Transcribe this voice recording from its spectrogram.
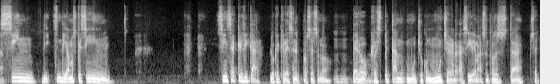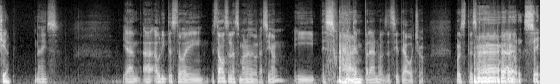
Sin, digamos que sin, sin sacrificar lo que crees en el proceso, ¿no? Pero respetando mucho, con mucha gracia y demás. Entonces está, está chido. Nice. Ya, ahorita estoy, estamos en la semana de oración y es súper temprano, es de 7 a 8. Por eso te escribí temprano. sí.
